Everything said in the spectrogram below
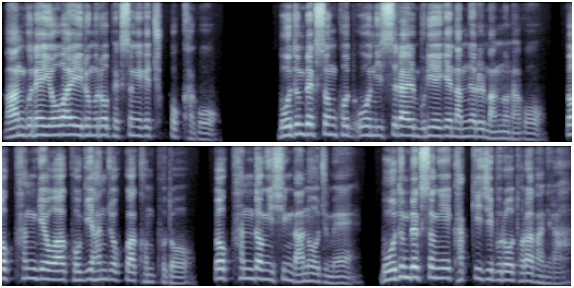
만군의 여호와의 이름으로 백성에게 축복하고 모든 백성 곧 온 이스라엘 무리에게 남녀를 막론하고 떡 한 개와 고기 한 족과 건포도 떡 한 덩이씩 나누어 주매 모든 백성이 각기 집으로 돌아가니라.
